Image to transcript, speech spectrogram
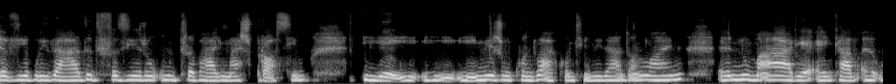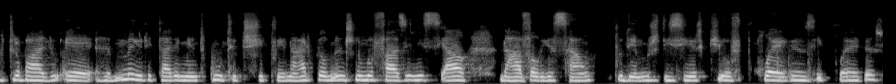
a viabilidade de fazer um trabalho mais próximo e, e, e, mesmo quando há continuidade online, numa área em que há, o trabalho é maioritariamente multidisciplinar, pelo menos numa fase inicial da avaliação, podemos dizer que houve colegas e colegas,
